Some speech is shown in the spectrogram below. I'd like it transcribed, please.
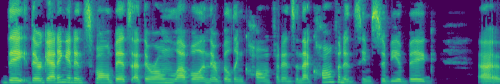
they they're getting it in small bits at their own level, and they're building confidence, and that confidence seems to be a big uh,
